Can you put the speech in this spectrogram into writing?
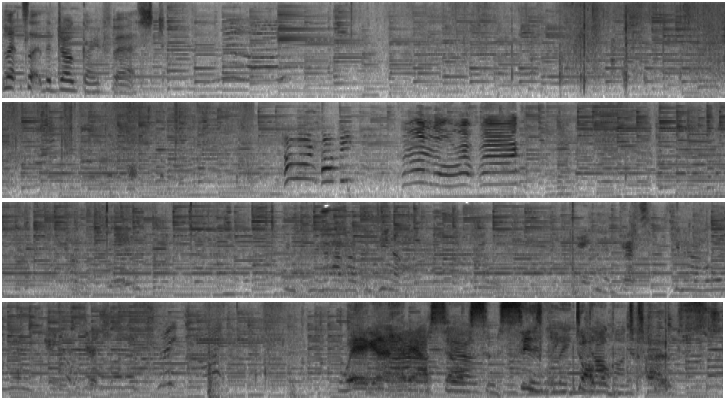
Let's let the dog go first. We're gonna have ourselves some sizzling dog on toast.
